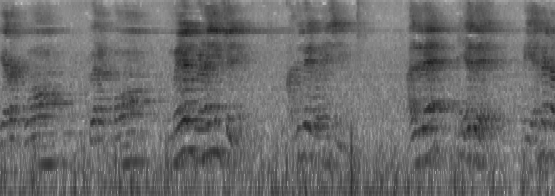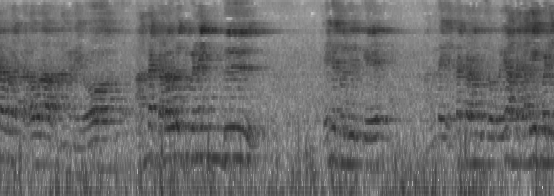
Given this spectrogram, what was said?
இறக்கும் பிறக்கும் மேல் வினையும் செய்யும். அதுவே வினை செய்யும். அதுவே எது? நீ எந்த கடவுளை கடவுளா வணங்கினையோ அந்த கடவுளுக்கு வினை உண்டு. எங்க சொல்லியிருக்கு? அந்த எந்த கடவுள் சொல்றியோ அந்த கதையைப்படி.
